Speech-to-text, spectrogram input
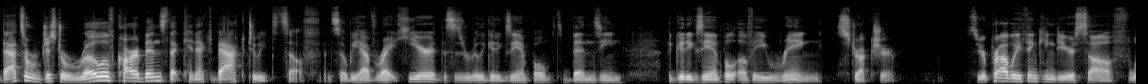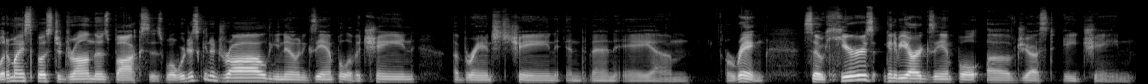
that's a, just a row of carbons that connect back to itself. And so we have right here, this is a really good example, it's benzene, a good example of a ring structure. So you're probably thinking to yourself, what am I supposed to draw in those boxes? Well, we're just going to draw, you know, an example of a chain, a branched chain, and then a, um, a ring. So here's going to be our example of just a chain,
